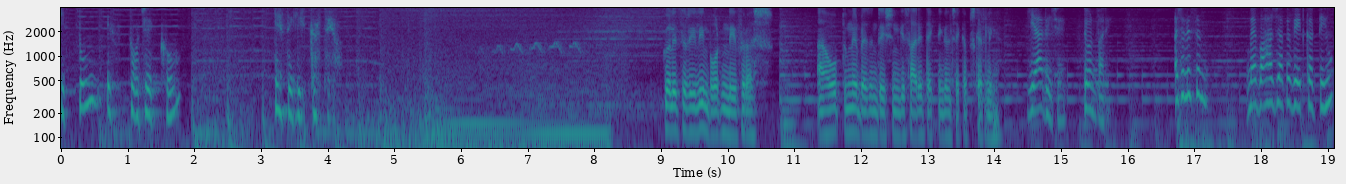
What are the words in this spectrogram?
कि तुम इस प्रोजेक्ट को कैसे लीड करते हो। Well, it's a really important day for us. I hope तुमने प्रेजेंटेशन के सारे टेक्निकल चेकअप्स कर लिए। या डीजे डोंट वरी अच्छा लिसन मैं बाहर जाकर वेट करती हूँ।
